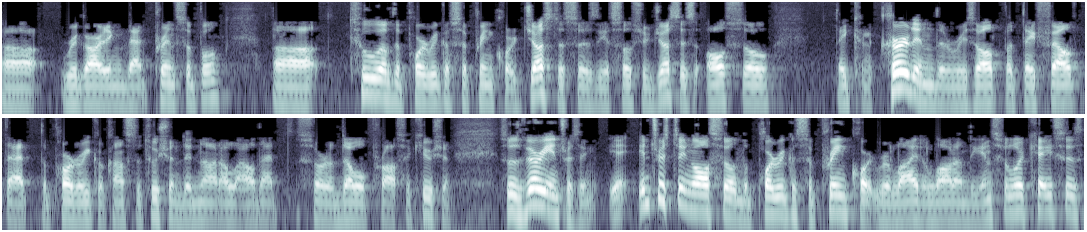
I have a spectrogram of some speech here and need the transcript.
uh, regarding that principle. Uh, two of the Puerto Rico Supreme Court justices, the associate justice, also they concurred in the result, but they felt that the Puerto Rico Constitution did not allow that sort of double prosecution. So it's very interesting. Interesting also, the Puerto Rico Supreme Court relied a lot on the insular cases.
